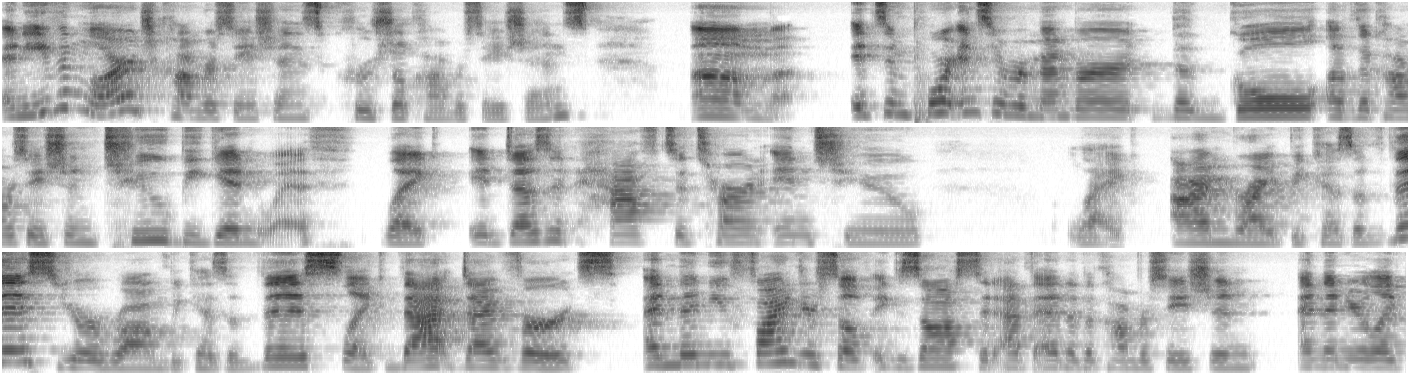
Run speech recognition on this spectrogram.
and even large conversations, crucial conversations, um it's important to remember the goal of the conversation to begin with. Like it doesn't have to turn into like I'm right because of this, you're wrong because of this. Like that diverts. And then you find yourself exhausted at the end of the conversation. And then you're like,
